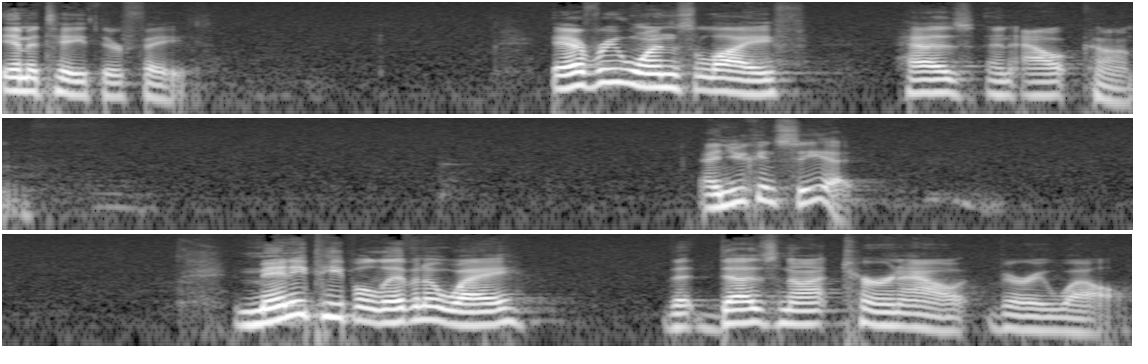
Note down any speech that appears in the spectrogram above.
imitate their faith. Everyone's life has an outcome. And you can see it. Many people live in a way that does not turn out very well.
